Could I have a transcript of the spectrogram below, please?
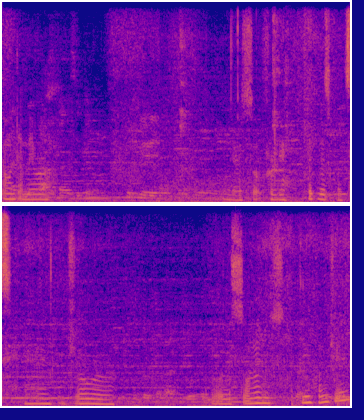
I want that mirror. That's so pretty. Look at this one. And Joa. Oh, this one's 300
